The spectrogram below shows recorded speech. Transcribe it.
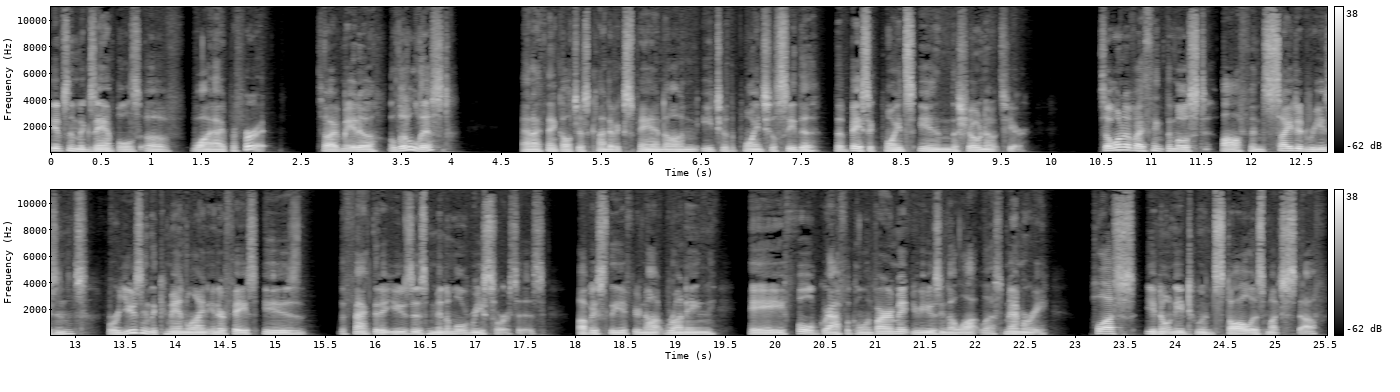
give some examples of why I prefer it. So I've made a, a little list and I think I'll just kind of expand on each of the points. You'll see the, the basic points in the show notes here. So, one of, I think, the most often cited reasons for using the command line interface is the fact that it uses minimal resources. Obviously, if you're not running a full graphical environment, you're using a lot less memory. Plus, you don't need to install as much stuff,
